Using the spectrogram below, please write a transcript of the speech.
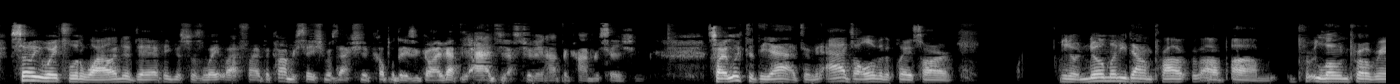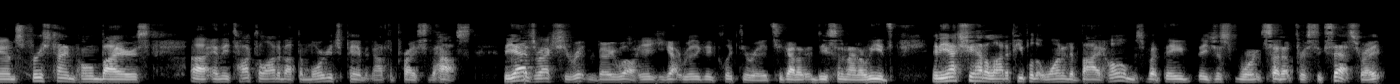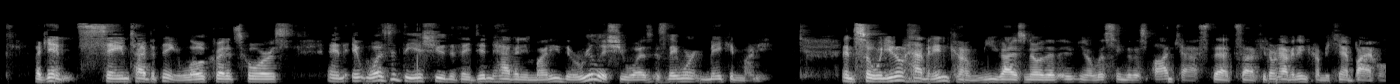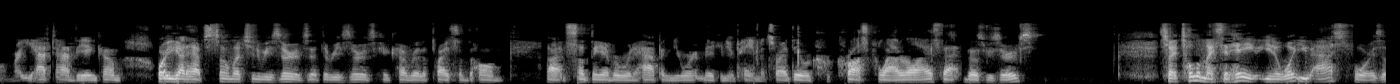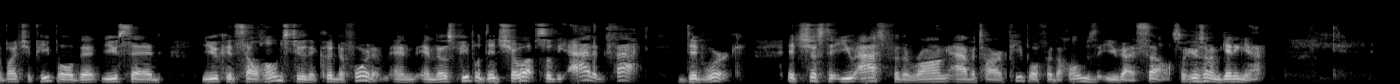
So he waits a little while. End of the day, I think this was late last night. The conversation was actually a couple days ago. I got the ads yesterday, not the conversation. So I looked at the ads and the ads all over the place are, you know, no money down pro, uh, um, loan programs, first time home buyers. Uh, and they talked a lot about the mortgage payment, not the price of the house the ads were actually written very well. He, he got really good click through rates. He got a decent amount of leads. And he actually had a lot of people that wanted to buy homes, but they, they just weren't set up for success, right? Again, same type of thing, low credit scores. And it wasn't the issue that they didn't have any money. The real issue was, is they weren't making money. And so when you don't have an income, you guys know that, you know, listening to this podcast, that uh, if you don't have an income, you can't buy a home, right? You have to have the income or you got to have so much in reserves that the reserves can cover the price of the home uh, something ever were to happen, you weren't making your payments, right? They were cross collateralized that those reserves. So I told him, I said, hey, you know what you asked for is a bunch of people that you said you could sell homes to that couldn't afford them, and and those people did show up. So the ad, in fact, did work. It's just that you asked for the wrong avatar of people for the homes that you guys sell. So here's what I'm getting at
